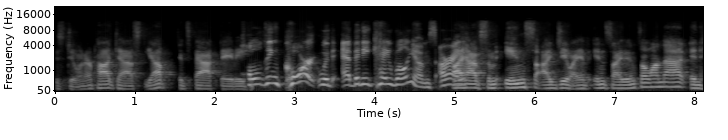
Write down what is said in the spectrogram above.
is doing our podcast. Yep, it's back, baby. Holding court with Eboni K. Williams. All right. I have some inside. I do. I have inside info on that. And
